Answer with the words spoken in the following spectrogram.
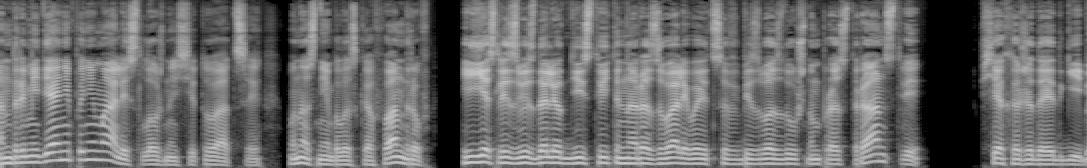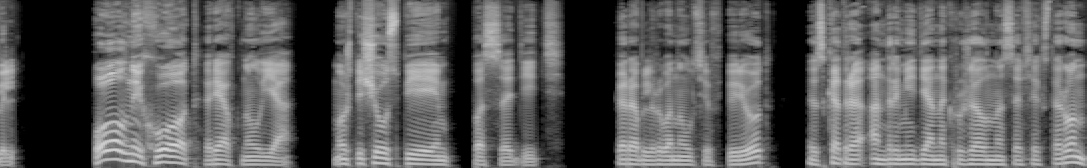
Андромедяне понимали сложность ситуации. У нас не было скафандров, и если звездолет действительно разваливается в безвоздушном пространстве, всех ожидает гибель. «Полный ход!» — рявкнул я. «Может, еще успеем посадить?» Корабль рванулся вперед. Эскадра Андромедян окружала нас со всех сторон,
